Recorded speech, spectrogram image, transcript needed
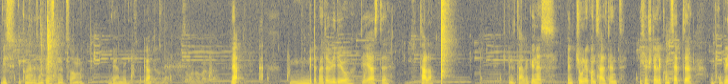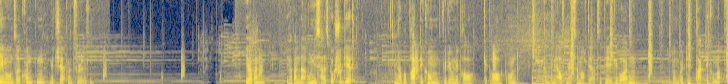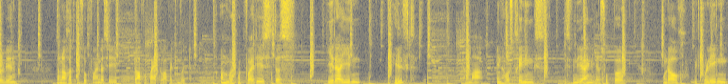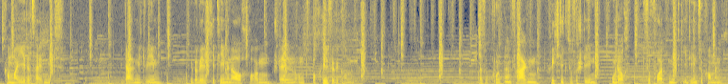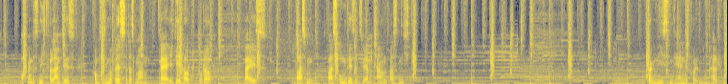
wie's- wie kann ich das am besten nicht sagen? Wäre möglich, ja. Ja. Mitarbeitervideo, die erste, Thaler. Ich bin der Thaler Günes, bin Junior Consultant. Ich erstelle Konzepte, um Probleme unserer Kunden mit SharePoint zu lösen. Ich habe an, hab an der Uni Salzburg studiert ich habe ein Praktikum für die Uni brauch, gebraucht und dann bin ich aufmerksam auf die ACP geworden und dann wollte ich Praktikum absolvieren. Danach hat es mir so gefallen, dass ich da einfach weiterarbeiten wollte. Und was mir gefällt ist, dass jeder jeden hilft. Wir haben auch Inhouse-Trainings, das finde ich eigentlich auch super. Und auch mit Kollegen kann man jederzeit mit, egal mit wem, über welche Themen auch Fragen stellen und auch Hilfe bekommen. Also Kundenanfragen richtig zu verstehen und auch sofort mit Ideen zu kommen. Auch wenn das nicht verlangt ist, kommt es immer besser, dass man gleich eine Idee hat oder weiß, was, was umgesetzt werden kann und was nicht. Beim Niesen die Hände vor den Mund halten.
